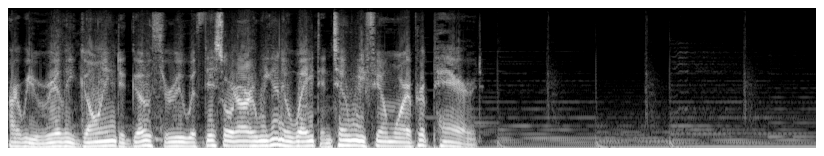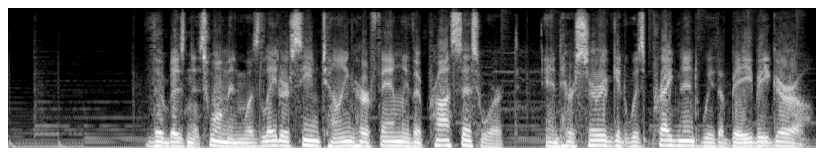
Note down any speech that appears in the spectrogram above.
are we really going to go through with this or are we gonna wait until we feel more prepared? The businesswoman was later seen telling her family the process worked, and her surrogate was pregnant with a baby girl.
